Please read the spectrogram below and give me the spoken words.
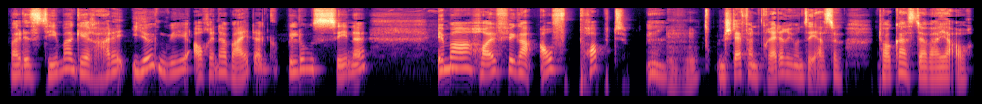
weil das Thema gerade irgendwie auch in der Weiterbildungsszene immer häufiger aufpoppt. Mhm. Und Stefan Frederik, unser erster Talkers, der war ja auch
